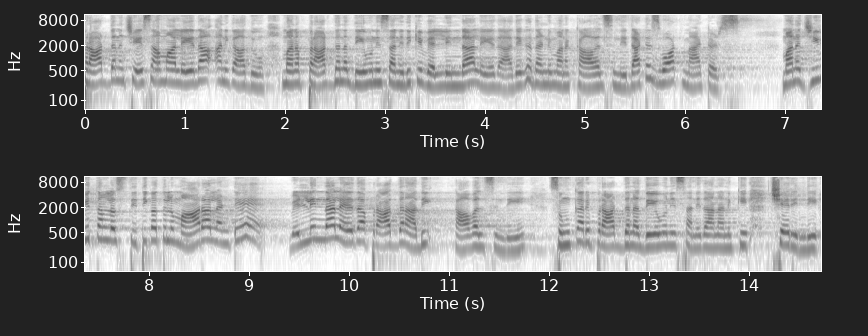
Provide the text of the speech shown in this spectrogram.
ప్రార్థన చేశామా లేదా అని కాదు. మన ప్రార్థన దేవుని సన్నిధికి వెళ్ళిందా లేదా? అదే కదండి మనకు కావాల్సింది. దట్ ఈస్ వాట్ మ్యాటర్స్ మన జీవితంలో స్థితిగతులు మారాలంటే వెళ్ళిందా లేదా ప్రార్థన అది కావాల్సింది. సుంకరి ప్రార్థన దేవుని సన్నిధానానికి చేరింది.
